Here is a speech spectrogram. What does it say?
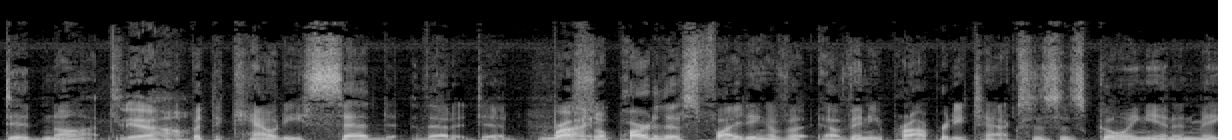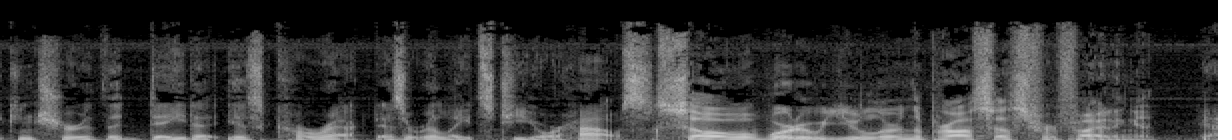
did not. Yeah. But the county said that it did. Right. So part of this fighting of, a, of any property taxes is going in and making sure the data is correct as it relates to your house. So where do you learn the process for fighting it?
